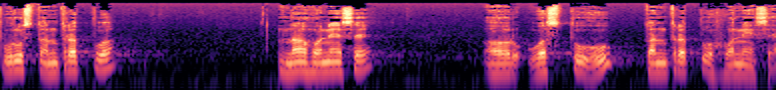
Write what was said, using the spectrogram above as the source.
पुरुष तंत्रत्व न होने से और वस्तु तंत्रत्व होने से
